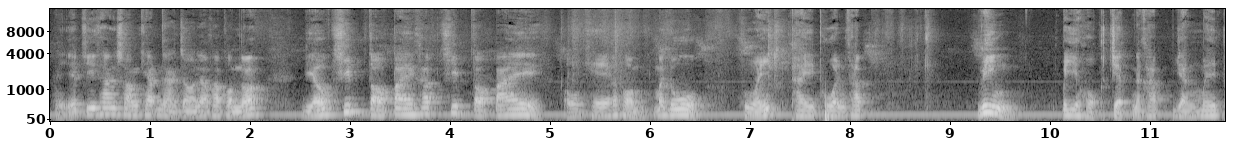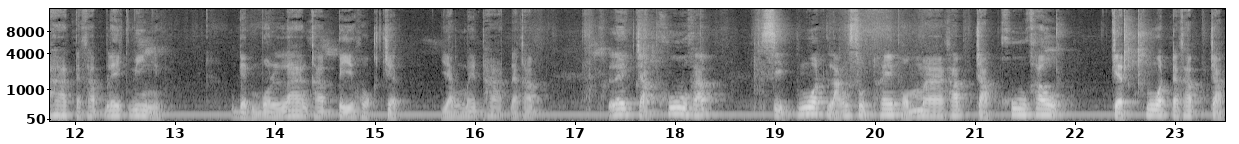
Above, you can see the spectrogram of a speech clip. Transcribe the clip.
ให้เอฟที่ทางช่องแคปหน้าจอแล้วครับผมเนาะเดี๋ยวคลิปต่อไปครับคลิปต่อไปโอเคครับผมมาดูหวยไทยพวนครับ วิ่งปี 67 นะครับ ยังไม่พลาดนะครับ เลขวิ่ง เด่นบนล่างครับ ปี 67 ยังไม่พลาดนะครับ เลขจับคู่ครับ 10 งวดหลังสุดให้ผมมาครับ จับคู่เข้า 7 งวดนะครับ จับ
